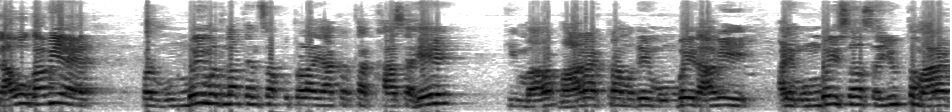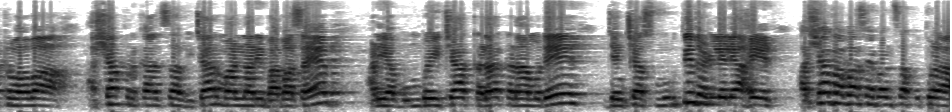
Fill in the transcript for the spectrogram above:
गावोगावी आहेत पण मुंबई मधला त्यांचा पुतळा याकरता खास आहे की महाराष्ट्रामध्ये मुंबई राहावी आणि मुंबईसह संयुक्त महाराष्ट्र व्हावा अशा प्रकारचा विचार मांडणारे बाबासाहेब आणि या मुंबईच्या कणाकणामध्ये ज्यांच्या स्मृती दडलेल्या आहेत अशा बाबासाहेबांचा पुतळा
